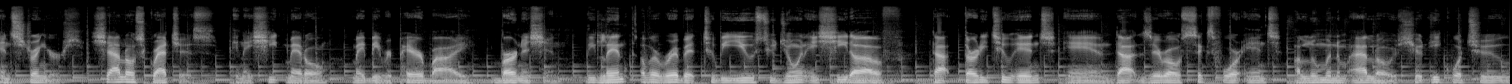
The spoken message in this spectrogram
and stringers. Shallow scratches in a sheet metal may be repaired by burnishing. The length of a rivet to be used to join a sheet of .32 inch and .064 inch aluminum alloy should equal to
